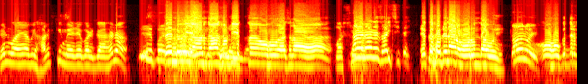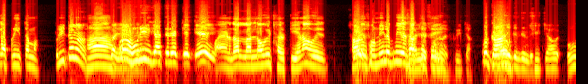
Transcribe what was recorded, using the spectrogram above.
ਇਹਨੂੰ ਆਇਆ ਵੀ ਹਰ ਕੀ ਮੇਰੇ ਵਰਗਾ ਹੈ ਨਾ ਇਹ ਭਾਈ ਤੈਨੂੰ ਵੀ ਜਾਣਦਾ ਤੁਹਾਡੀ ਇੱਕ ਉਹ ਅਸਲਾ ਹੈ। ਪਰਸੋਂ ਨਾ ਨਾ ਨਾ ਸਹੀ ਸੀ ਤੇ। ਇੱਕ ਤੁਹਾਡੇ ਨਾਲ ਹੋਰ ਹੁੰਦਾ ਓਏ। ਕੌਣ ਓਏ? ਉਹ ਕਿੱਧਰ ਗਿਆ? ਪ੍ਰੀਤਮ। ਪ੍ਰੀਤਮ? ਹਾਂ। ਉਹ ਹੁਣੀ ਗਿਆ ਤੇਰੇ ਅੱਗੇ ਅੱਗੇ। ਭੈਣ ਦਾ ਲਾਨੋ ਵੀ ਠਰਕੀ ਹੈ ਨਾ ਓਏ। ਸਾਡੇ ਸੋਨੂੰ ਹੀ ਲੱਭੀ ਐ ਸੁਣ ਪ੍ਰੀਤਾ ਉਹ ਗਾਲ ਨਹੀਂ ਦਿੰਦੇ ਹੁੰਦੇ। ਓਏ, ਉਹ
